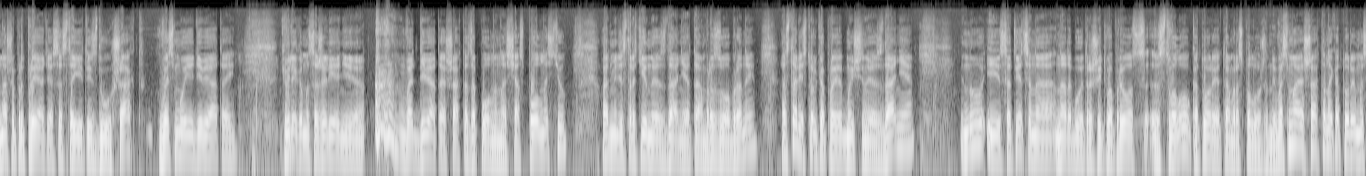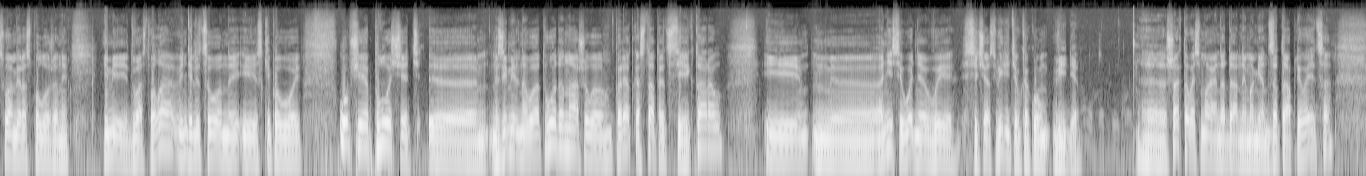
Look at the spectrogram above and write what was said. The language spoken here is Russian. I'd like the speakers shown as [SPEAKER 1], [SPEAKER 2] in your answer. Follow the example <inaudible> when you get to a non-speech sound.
[SPEAKER 1] наше предприятие состоит из двух шахт, 8 и 9. К великому сожалению, <clears throat> вот девятая шахта заполнена сейчас полностью. Административные здания там разобраны. Остались только промышленные здания. Ну и, соответственно, надо будет решить вопрос стволов, которые там расположены. Восьмая шахта, на которой мы с вами расположены, имеет два ствола, вентиляционный и скиповой. Общая площадь э, земельного отвода нашего порядка 130 гектаров. И э, они сегодня вы сейчас видите в каком виде. Э, Шахта восьмая на данный момент затапливается.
